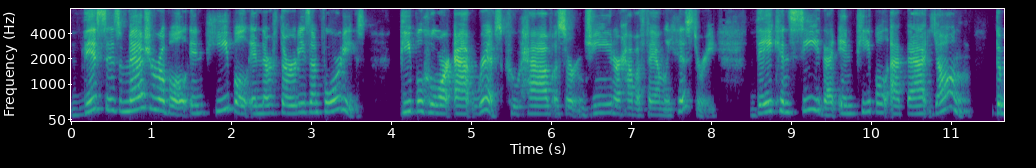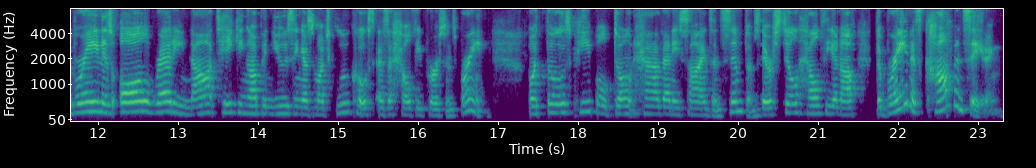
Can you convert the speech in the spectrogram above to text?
this is measurable in people in their 30s and 40s people who are at risk, who have a certain gene or have a family history, they can see that in people at that young, the brain is already not taking up and using as much glucose as a healthy person's brain. But those people don't have any signs and symptoms. They're still healthy enough. The brain is compensating,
